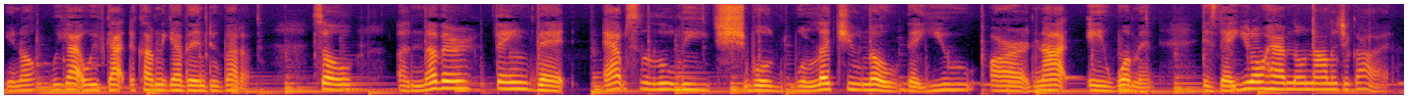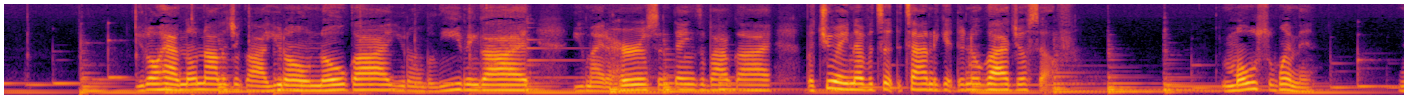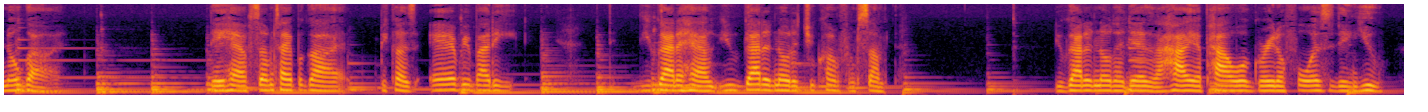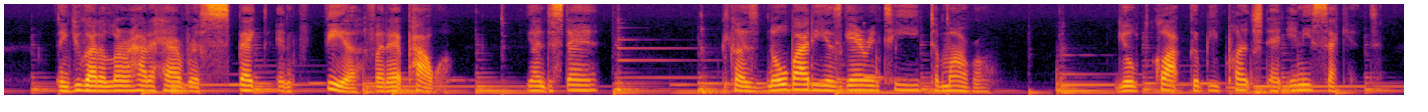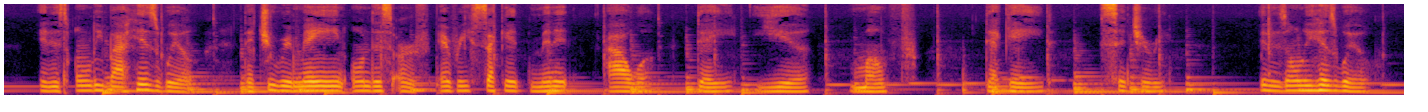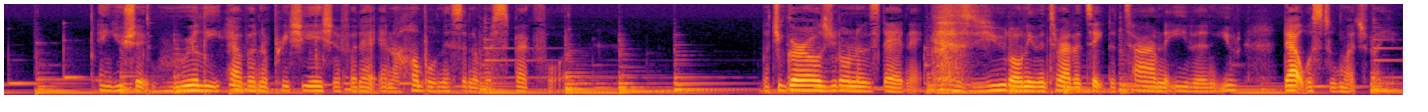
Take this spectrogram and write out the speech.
You know, we got we've got to come together and do better. So another thing that absolutely will will let you know that you are not a woman is that you don't have no knowledge of God. You don't have no knowledge of God. You don't know God. You don't believe in God. You might have heard some things about God, but you ain't never took the time to get to know God yourself. Most women know God. They have some type of God because everybody you got to have you got to know that you come from something. You got to know that there's a higher power, greater force than you. And you got to learn how to have respect and fear for that power. You understand? Because nobody is guaranteed tomorrow. Your clock could be punched at any second. It is only by His will that you remain on this earth every second, minute, hour, day, year, month, decade, century. It is only His will. And you should really have an appreciation for that and a humbleness and a respect for it. But you girls, you don't understand that because you don't even try to take the time to even you. That was too much for you,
